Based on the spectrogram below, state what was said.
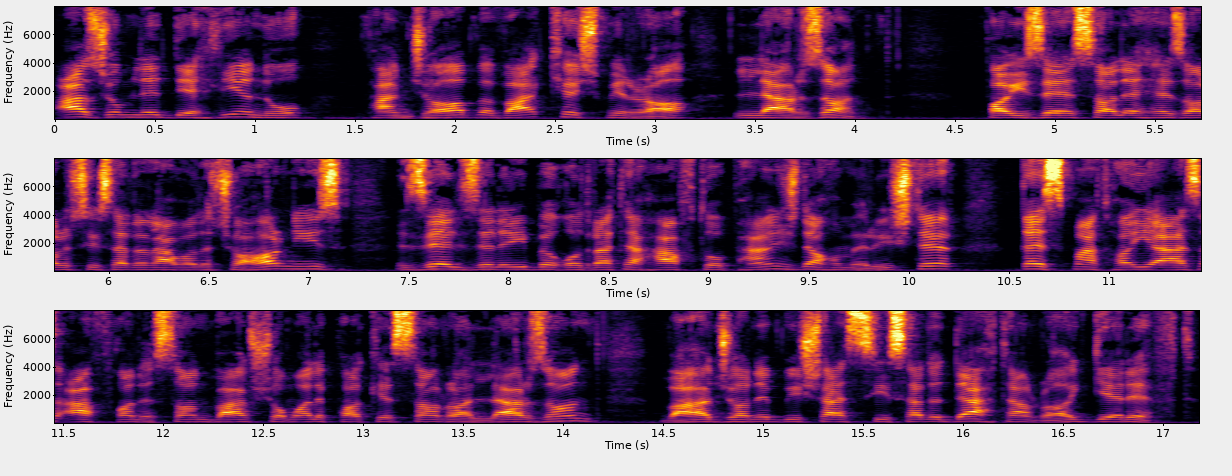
از جمله دهلی نو، پنجاب و کشمیر را لرزاند. پاییز سال 1394 نیز زلزله‌ای به قدرت 7 و 5 دهم ریشتر قسمت‌هایی از افغانستان و شمال پاکستان را لرزاند و جان بیش از 310 تن را گرفت.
